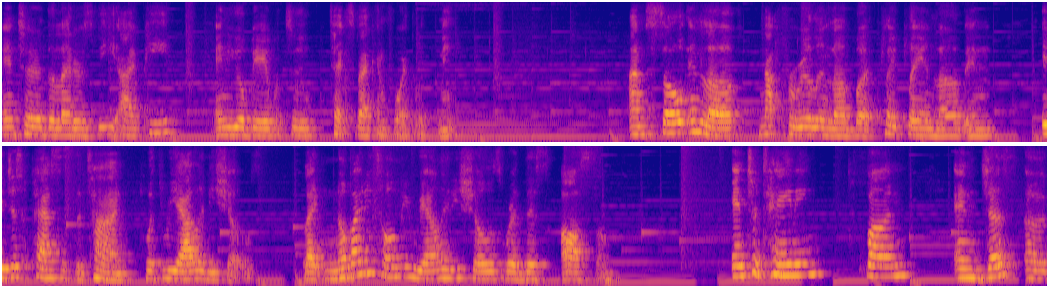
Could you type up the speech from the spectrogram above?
enter the letters VIP and you'll be able to text back and forth with me. I'm so in love, not for real in love, but play, play in love. And it just passes the time with reality shows. Like nobody told me reality shows were this awesome. Entertaining, fun, and just a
